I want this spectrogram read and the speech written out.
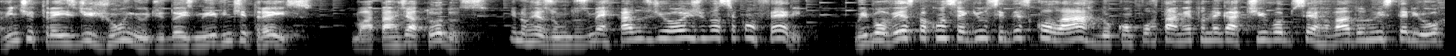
23 de junho de 2023. Boa tarde a todos. E no resumo dos mercados de hoje você confere. O Ibovespa conseguiu se descolar do comportamento negativo observado no exterior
